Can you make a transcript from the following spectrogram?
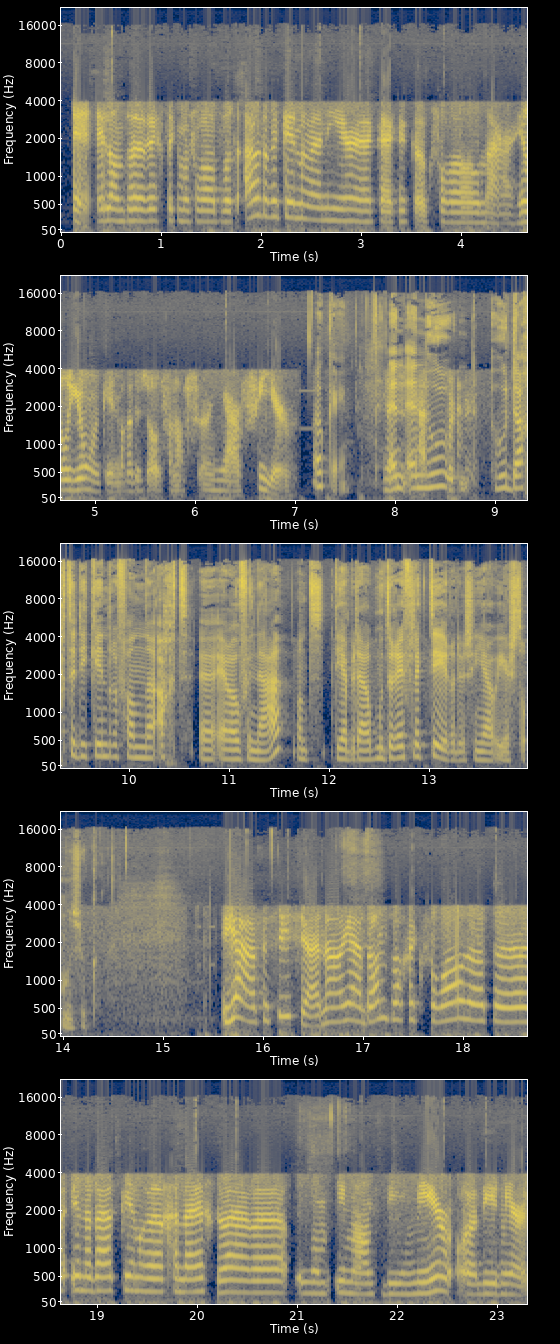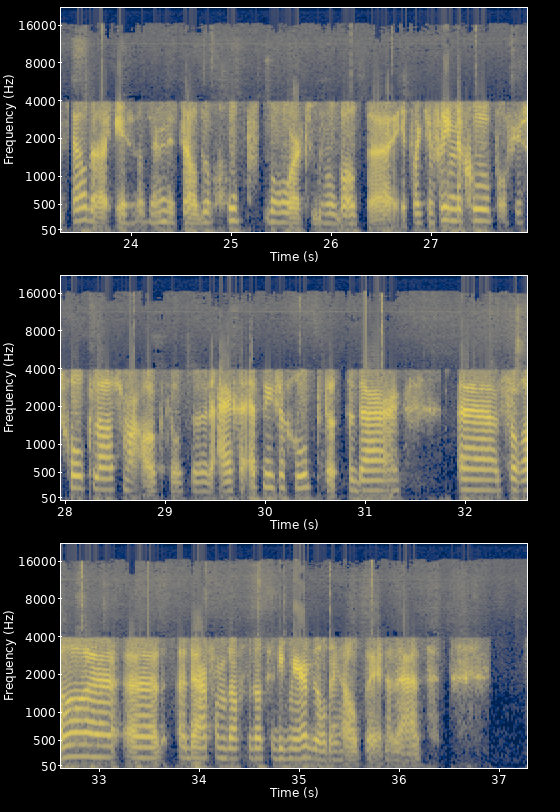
in Nederland richt ik me vooral op wat oudere kinderen. En hier kijk ik ook vooral naar heel jonge kinderen. Dus al vanaf een jaar vier. Oké. Okay. Dus en, en ja, hoe, hoe dachten die kinderen van acht erover na? Want die hebben daarop moeten reflecteren dus in jouw eerste onderzoek. Ja, precies. Ja. Nou ja, dan zag ik vooral dat inderdaad kinderen geneigd waren om iemand die meer, uh, die meer hetzelfde is als in dezelfde groep behoort. Bijvoorbeeld uh, tot je vriendengroep of je schoolklas, maar ook tot de eigen etnische groep. Dat ze daar vooral daarvan dachten dat ze die meer wilden helpen, inderdaad.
